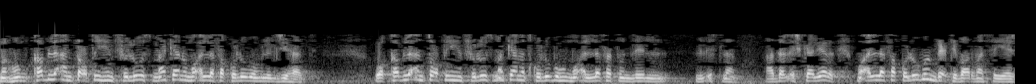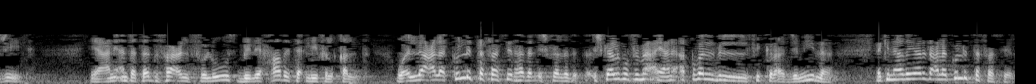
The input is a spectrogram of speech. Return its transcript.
ما هم قبل أن تعطيهم فلوس ما كانوا مؤلفة قلوبهم للجهاد وقبل أن تعطيهم فلوس ما كانت قلوبهم مؤلفة للإسلام. هذا الإشكال يرد. مؤلفة قلوبهم باعتبار ما سيجيء. يعني أنت تدفع الفلوس بلحاظ تأليف القلب. وإلا على كل التفاسير هذا الإشكال. إشكالكم في يعني أقبل بالفكرة جميلة لكن هذا يرد على كل التفاسير.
